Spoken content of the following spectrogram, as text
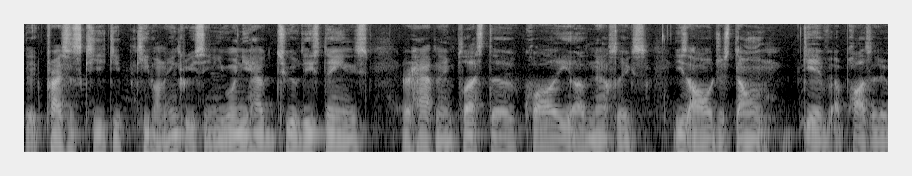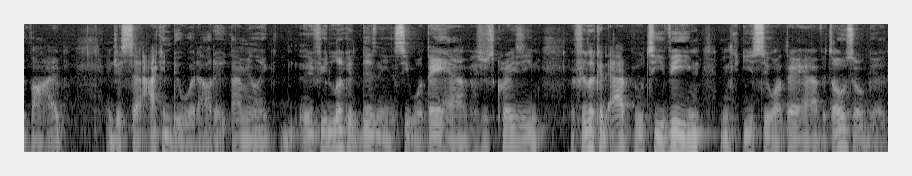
the prices keep keep keep on increasing. You when you have two of these things are happening, plus the quality of Netflix, these all just don't give a positive vibe. And just say I can do without it. I mean, like if you look at Disney and see what they have, it's just crazy. If you look at Apple TV, you see what they have. It's oh also good.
